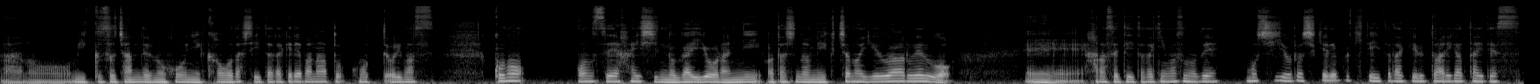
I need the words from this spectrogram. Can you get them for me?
あのミックスチャンネルの方に顔を出していただければなと思っております。この音声配信の概要欄に私のミクチャの URL を、えー、貼らせていただきますのでもしよろしければ来ていただけるとありがたいです。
